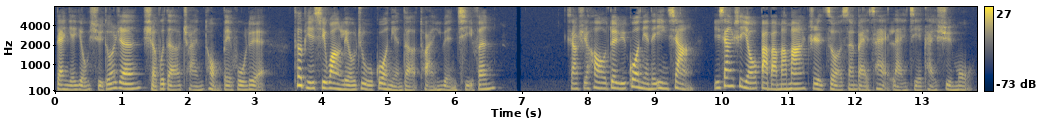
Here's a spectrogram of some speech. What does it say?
但也有许多人舍不得传统被忽略，特别希望留住过年的团圆气氛。小时候对于过年的印象，一向是由爸爸妈妈制作酸白菜来揭开序幕。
